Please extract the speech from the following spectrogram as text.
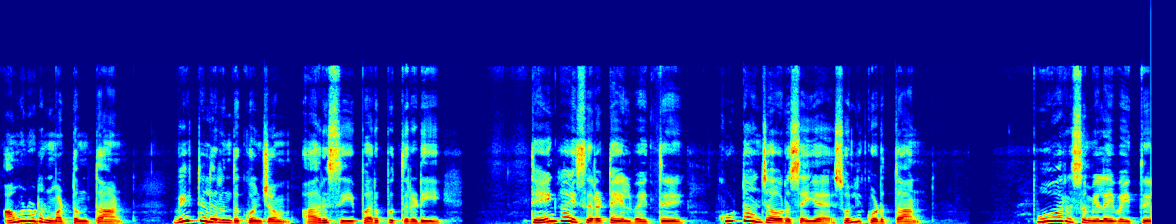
அவனுடன் மட்டும்தான் வீட்டிலிருந்து கொஞ்சம் அரிசி பருப்பு திருடி தேங்காய் சிரட்டையில் வைத்து கூட்டாஞ்சாறு செய்ய சொல்லிக் கொடுத்தான். பூவரசம் இலை வைத்து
